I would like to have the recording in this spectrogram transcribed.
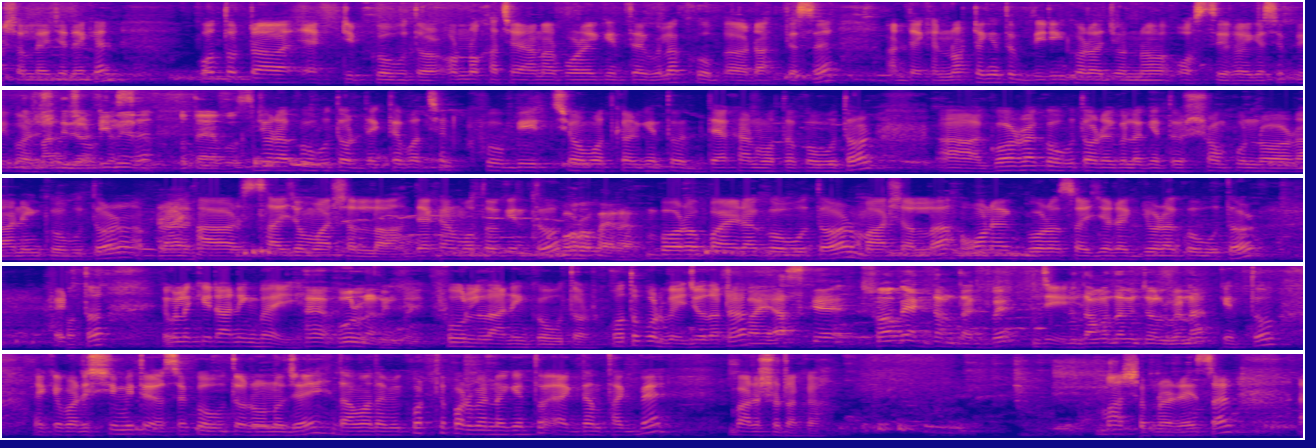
মার্শাল্লাহ যে দেখেন কতটা অ্যাক্টিভ কবুতর। অন্য খাঁচায় আনার পরে কিন্তু এগুলো খুব ডাকতেছে। আর দেখেন নটটা কিন্তু ব্রিডিং করার জন্য অস্থির হয়ে গেছে জোড়া কবুতর দেখতে পাচ্ছেন খুবই চমৎকার কিন্তু দেখার মতো কবুতর। গড়রা কবুতর এগুলো কিন্তু সম্পূর্ণ রানিং কবুতর আর সাইজও মার্শাল্লাহ দেখার মতো কিন্তু বড় পায়রা। বড় পায়রা কবুতর মাশাল্লাহ অনেক বড় সাইজের এক জোড়া কবুতর। কত? এগুলো কি রানিং ভাই? হ্যাঁ ফুল রানিং ভাই। ফুল রানিং কবুতর। কত পড়বে এই জোড়াটা? ভাই আজকে সব একদম থাকবে জি। দামাদামি চলবে না। কিন্তু একেবারে সীমিত আছে কবুতর অনুযায়ী। দামাদামি করতে পারবেন না কিন্তু একদম থাকবে বারোশো টাকা। মাস আপনার রেসার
